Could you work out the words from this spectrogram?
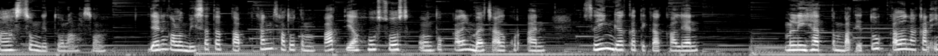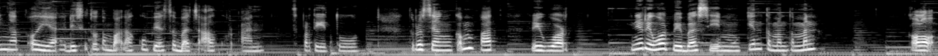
Langsung gitu langsung. Dan kalau bisa tetapkan satu tempat yang khusus untuk kalian baca Al-Quran sehingga ketika kalian melihat tempat itu kalian akan ingat oh ya di situ tempat aku biasa baca Al-Quran seperti itu. Terus yang keempat reward. Ini reward bebas sih. Mungkin teman-teman kalau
